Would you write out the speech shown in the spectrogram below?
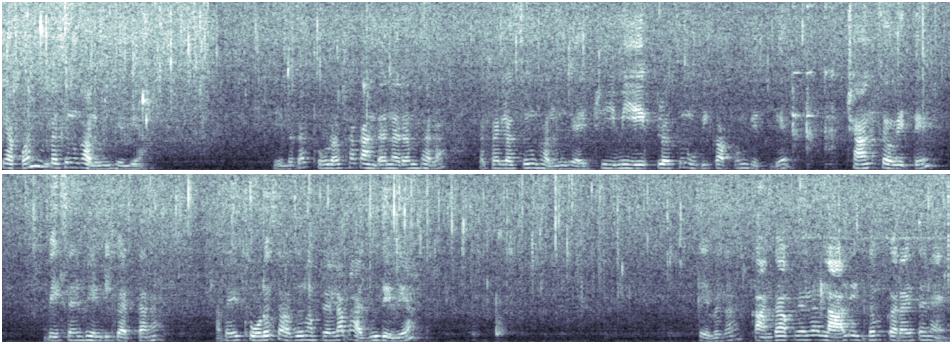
की आपण लसूण घालून घेऊया. हे बघा थोडासा कांदा नरम झाला. तसा लसूण घालून घ्यायची. मी एक लसूण उभी कापून घेतली आहे. छान चव येते बेसन भेंडी करताना. आता हे थोडंसं अजून आपल्याला भाजू देऊया. हे बघा कांदा आपल्याला लाल एकदम करायचा नाही.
